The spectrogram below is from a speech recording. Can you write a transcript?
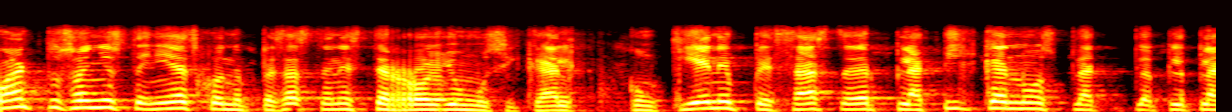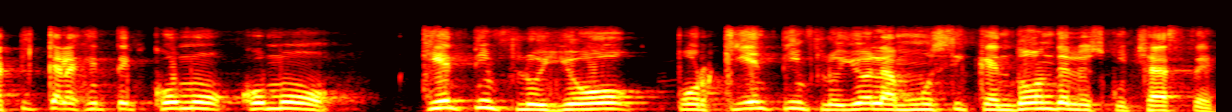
¿Cuántos años tenías cuando empezaste en este rollo musical? ¿Con quién empezaste? A ver, platícanos, platica a la gente cómo, cómo, quién te influyó, por quién te influyó la música, en dónde lo escuchaste.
